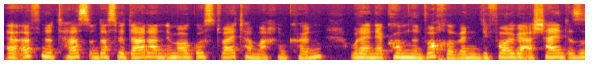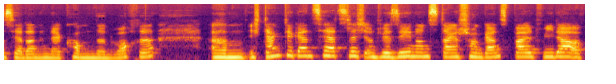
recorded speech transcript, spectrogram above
eröffnet hast und dass wir da dann im August weitermachen können oder in der kommenden Woche. Wenn die Folge erscheint, ist es ja dann in der kommenden Woche. Ähm, ich danke dir ganz herzlich und wir sehen uns dann schon ganz bald wieder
